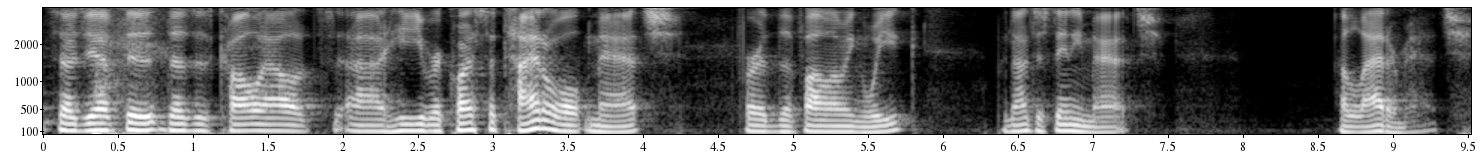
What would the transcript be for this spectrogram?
so Jeff d- does his call out. Uh, he requests a title match for the following week, but not just any match, a ladder match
